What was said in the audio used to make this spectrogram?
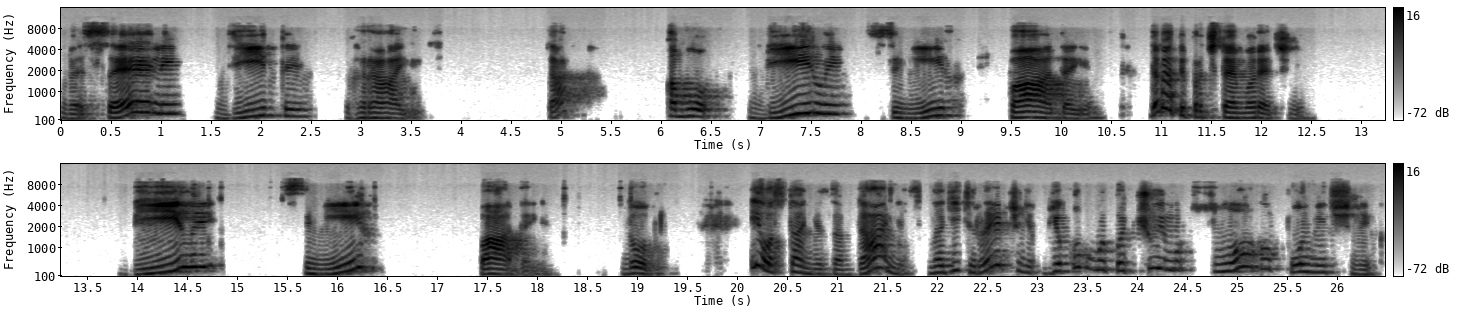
Веселі діти грають. Так? Або білий сніг падає. Давайте прочитаємо речення. Білий сніг падає. Добре. І останнє завдання складіть речення, в якому ми почуємо слово помічник.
